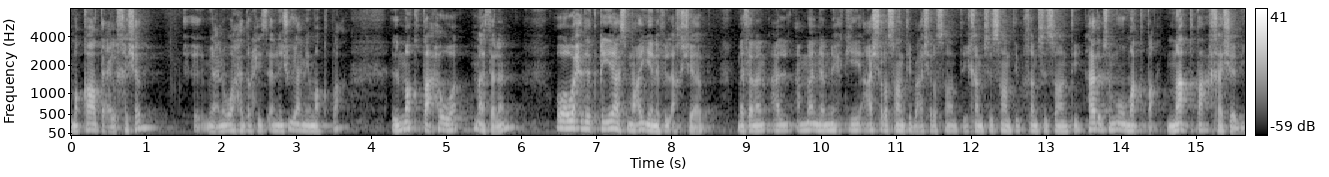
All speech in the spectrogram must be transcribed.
مقاطع الخشب يعني واحد راح يسألني شو يعني مقطع؟ المقطع هو مثلا هو وحدة قياس معينة في الأخشاب. مثلا عمالنا بنحكي 10 سم ب 10 سم 5 سم ب 5 سم هذا بسموه مقطع مقطع خشبي.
